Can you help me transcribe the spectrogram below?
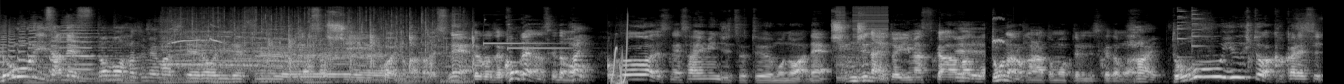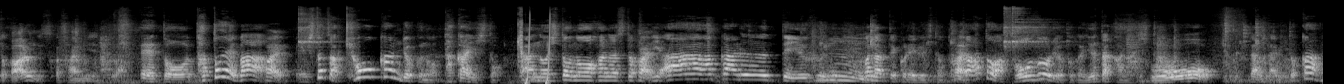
ローリーさんです。どうもはじめましてローリーです。優しい声の方ですね。ということで今回なんですけども、はい。僕はですね催眠術というものはね信じないと言いますか、まあええどうなのかなと思ってるんですけども、はい。どういう人がかかりやすいとかあるんですか催眠術は？えっ、と例えば、はい。え一つは共感力の高い人。あの人のお話とかに、はああわかるっていうふうに、うん。まあ、なってくれる人とか、はい。あとは想像力が豊かな人だったりとか、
